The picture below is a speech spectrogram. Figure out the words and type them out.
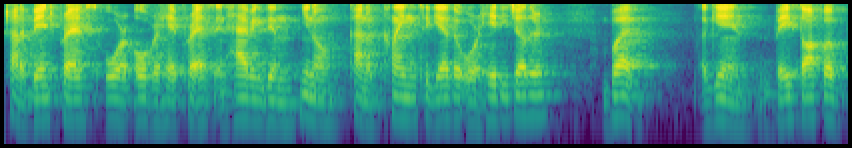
try to bench press or overhead press and having them, you know, kind of cling together or hit each other. But again, based off of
